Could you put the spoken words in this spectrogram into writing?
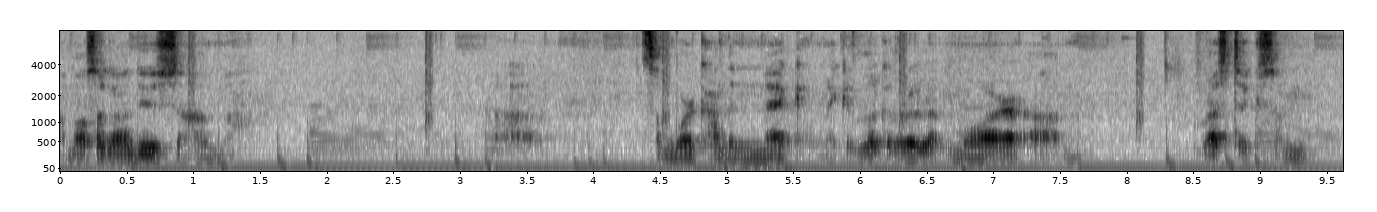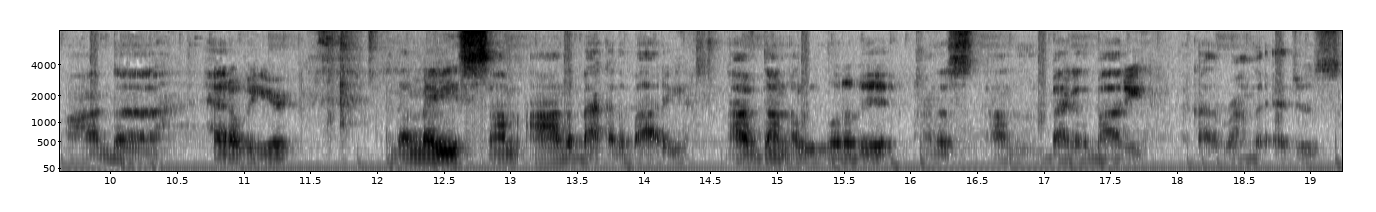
I'm also going to do some some work on the neck, make it look a little bit more um, rustic, some on the head over here, and then maybe some on the back of the body. I've done a little bit on this on the back of the body, like around the edges,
